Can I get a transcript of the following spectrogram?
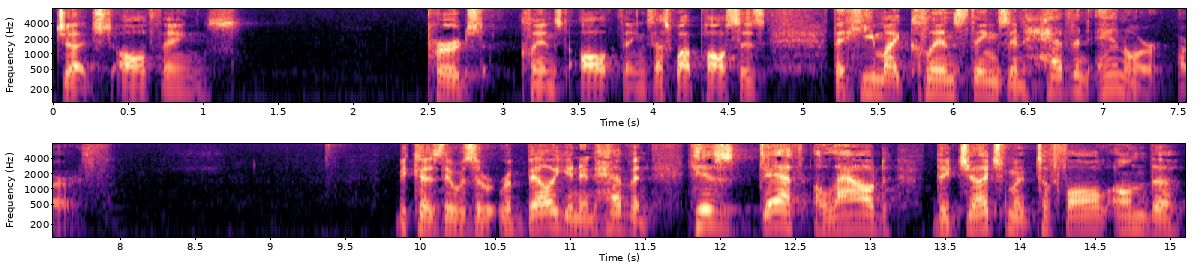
judged all things, purged cleansed all things. That's why Paul says that he might cleanse things in heaven and on earth. Because there was a rebellion in heaven. His death allowed the judgment to fall on, the,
